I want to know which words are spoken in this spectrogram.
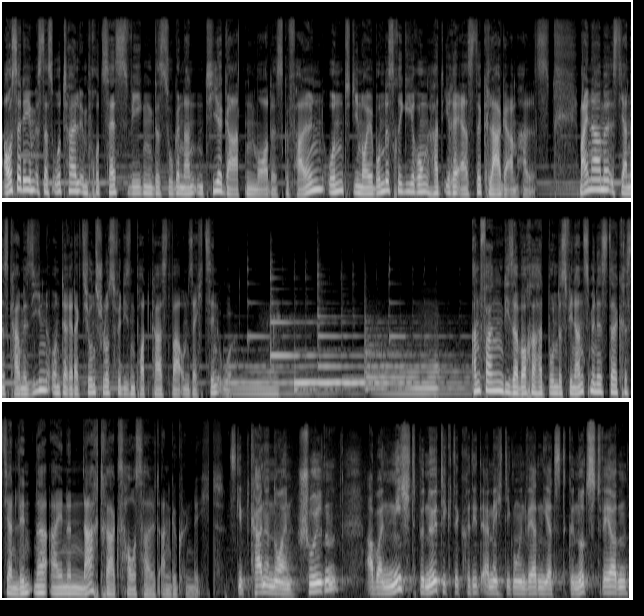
Außerdem ist das Urteil im Prozess wegen des sogenannten Tiergartenmordes gefallen und die neue Bundesregierung hat ihre erste Klage am Hals. Mein Name ist Janis Karmesin und der Redaktionsschluss für diesen Podcast war um 16 Uhr. Anfang dieser Woche hat Bundesfinanzminister Christian Lindner einen Nachtragshaushalt angekündigt. Es gibt keine neuen Schulden, aber nicht benötigte Kreditermächtigungen werden jetzt genutzt werden,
